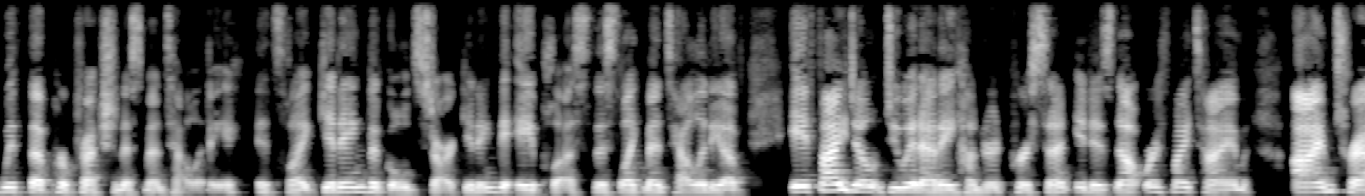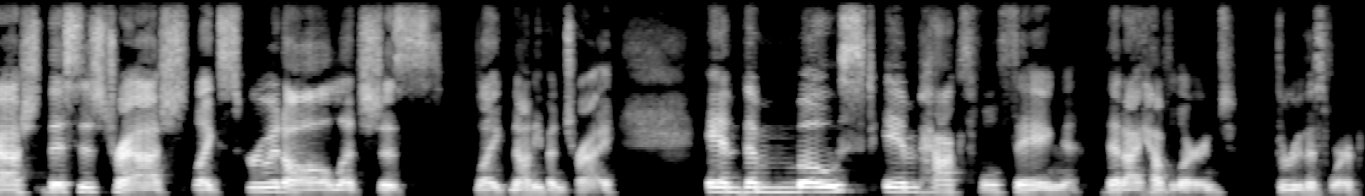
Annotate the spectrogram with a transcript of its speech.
with the perfectionist mentality. It's like getting the gold star, getting the A plus, this like mentality of if I don't do it at a hundred percent, it is not worth my time. I'm trash. This is trash. Like screw it all. Let's just like not even try. And the most impactful thing that I have learned through this work,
